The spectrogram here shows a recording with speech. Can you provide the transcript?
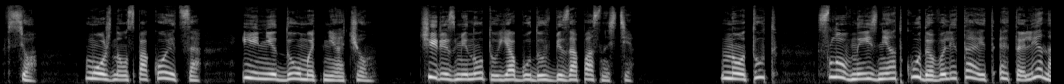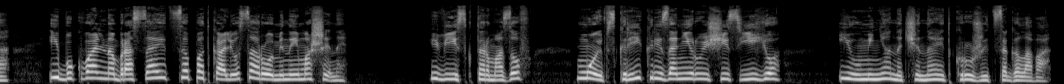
Все, можно успокоиться и не думать ни о чем. Через минуту я буду в безопасности. Но тут, словно из ниоткуда, вылетает эта Лена и буквально бросается под колеса Роминой машины. Виск тормозов, мой вскрик, резонирующий с ее, и у меня начинает кружиться голова.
